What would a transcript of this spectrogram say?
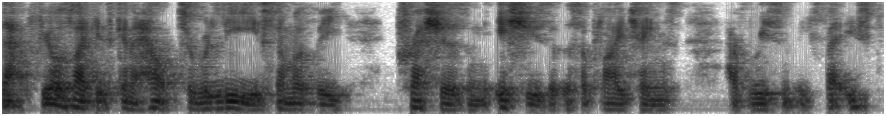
That feels like it's going to help to relieve some of the pressures and issues that the supply chains have recently faced.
